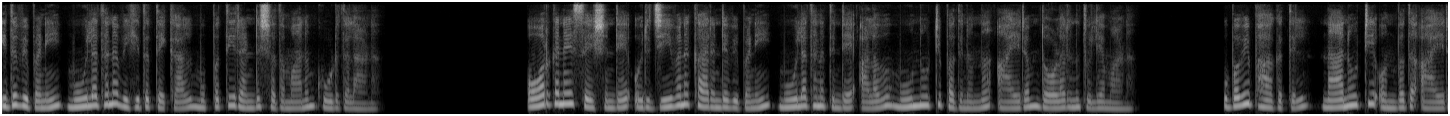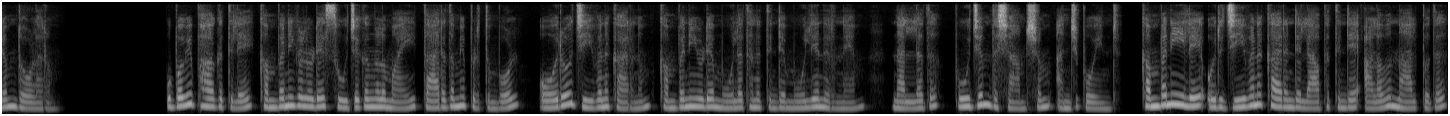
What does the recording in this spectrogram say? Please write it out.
ഇത് വിപണി മൂലധന വിഹിതത്തേക്കാൾ മുപ്പത്തിരണ്ട് ശതമാനം കൂടുതലാണ്. ഓർഗനൈസേഷന്റെ ഒരു ജീവനക്കാരന്റെ വിപണി മൂലധനത്തിന്റെ അളവ് മൂന്നൂറ്റി പതിനൊന്ന് ആയിരം ഡോളറിന് തുല്യമാണ്. ഉപവിഭാഗത്തിൽ നാനൂറ്റി ഒൻപത് ആയിരം ഡോളറും. ഉപവിഭാഗത്തിലെ കമ്പനികളുടെ സൂചകങ്ങളുമായി താരതമ്യപ്പെടുത്തുമ്പോൾ ഓരോ ജീവനക്കാരനും കമ്പനിയുടെ മൂലധനത്തിന്റെ മൂല്യനിർണയം നല്ലത് പൂജ്യം ദശാംശം അഞ്ച് പോയിന്റ് കമ്പനിയിലെ ഒരു ജീവനക്കാരന്റെ ലാഭത്തിന്റെ അളവ് നാൽപ്പത്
